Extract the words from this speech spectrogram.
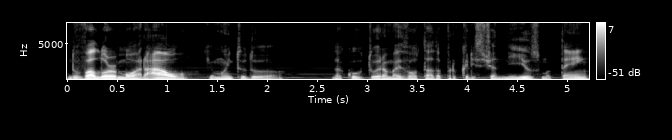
do valor moral que muito do, da cultura mais voltada para o cristianismo tem.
